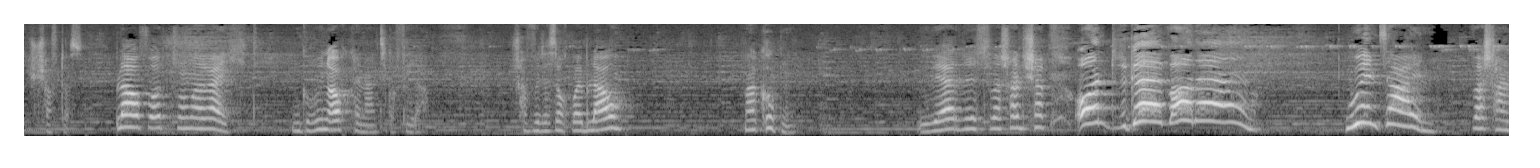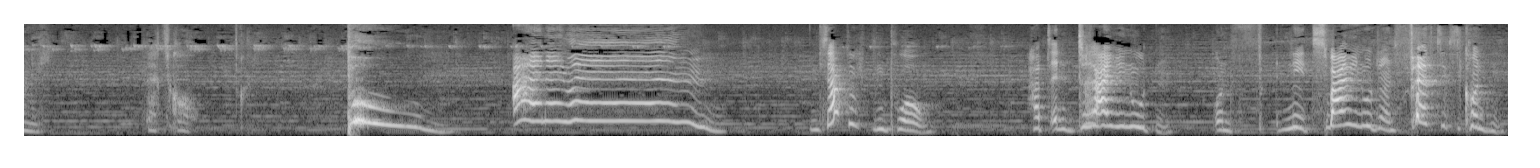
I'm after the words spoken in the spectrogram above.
ich schaff das. Blaue Plattform erreicht. In grün auch kein einziger Fehler. Schaffen wir das auch bei blau? Mal gucken. Wir werden es wahrscheinlich schaffen. Und gewonnen! Win sein! Wahrscheinlich. Let's go. Boom! Einen Win! Ich sag euch, ich bin Pro. Habt in drei Minuten und nee, zwei Minuten und 50 Sekunden.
